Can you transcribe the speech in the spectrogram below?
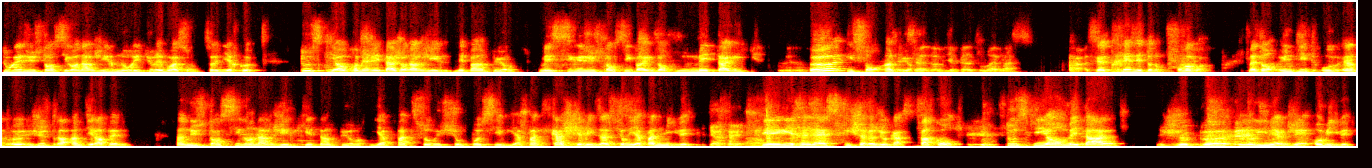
tous les ustensiles en argile, nourriture et boissons. Ça veut dire que tout ce qui est au premier étage en argile n'est pas impur, mais si les ustensiles, par exemple, métalliques, eux, ils sont impurs. C'est très étonnant. On va voir. Maintenant, une petite, euh, juste un petit rappel un ustensile en argile qui est impur, il n'y a pas de solution possible. Il n'y a pas de cachérisation, il n'y a pas de migvé. Par contre, tout ce qui est en métal, je peux l'immerger au migvé.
